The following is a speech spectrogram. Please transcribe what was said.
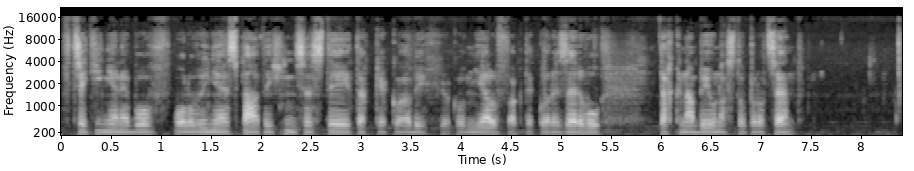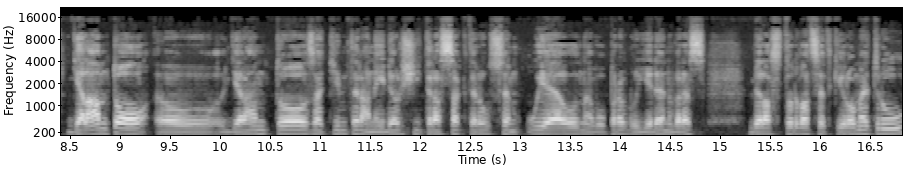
v třetině nebo v polovině zpáteční cesty, tak jako abych jako měl fakt jako rezervu, tak nabiju na 100%. Dělám to, dělám to zatím teda nejdelší trasa, kterou jsem ujel na opravdu jeden vrz, byla 120 kilometrů.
